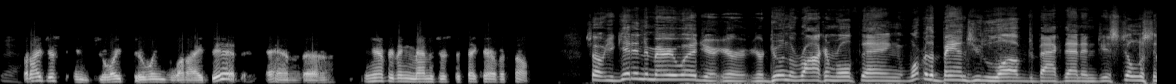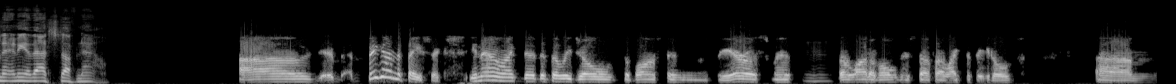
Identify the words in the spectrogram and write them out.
Yeah. but I just enjoyed doing what I did, and uh, yeah, everything manages to take care of itself. So you get into Marywood, you're you're you're doing the rock and roll thing. What were the bands you loved back then, and do you still listen to any of that stuff now? Uh, big on the basics, you know, like the the Billy Joels, the Boston's, the Aerosmith, Mm-hmm. a lot of older stuff. I like the Beatles. Um,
